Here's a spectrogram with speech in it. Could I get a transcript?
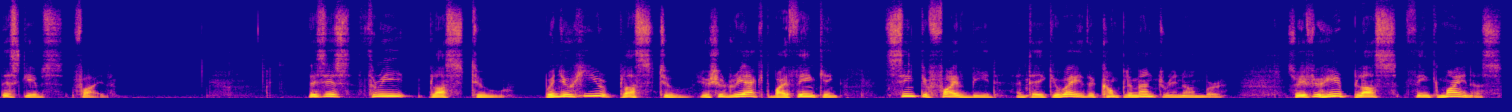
This gives 5. This is 3 plus 2. When you hear plus 2, you should react by thinking sink a 5 bead and take away the complementary number. So if you hear plus, think minus.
